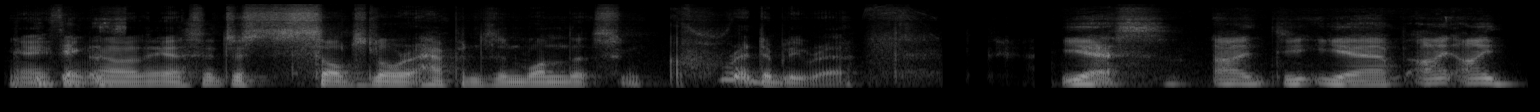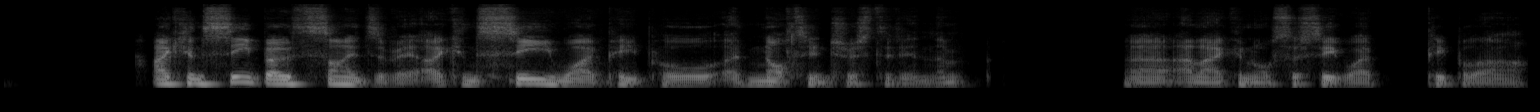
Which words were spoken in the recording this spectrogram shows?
Yeah, you think, Yes. oh yes, it just sod's law. It happens in one that's incredibly rare. Yes, I yeah, I, I I can see both sides of it. I can see why people are not interested in them, uh, and I can also see why people are.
